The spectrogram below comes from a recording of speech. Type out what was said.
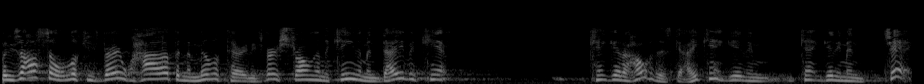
But he's also, look, he's very high up in the military and he's very strong in the kingdom, and David can't can't get a hold of this guy. He can't get him he can't get him in check.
